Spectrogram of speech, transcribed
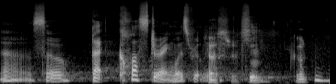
Uh, so that clustering was really Cluster. key. Good. Mm-hmm.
